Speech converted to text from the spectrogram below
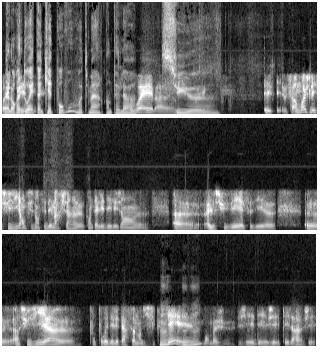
alors, elle doit être inquiète pour vous, votre mère, quand elle a bah, su. Euh, enfin, moi, je l'ai suivie en plus dans ses démarches hein, euh, quand elle aidait les gens. elle le suivait, elle faisait un suivi. Hein, pour, pour aider les personnes en difficulté. Mmh, et mmh. bon, bah, j'ai aidé, j'ai été là. J'ai,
